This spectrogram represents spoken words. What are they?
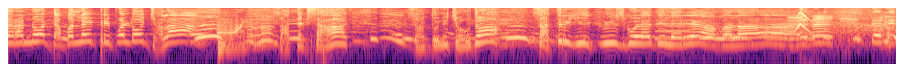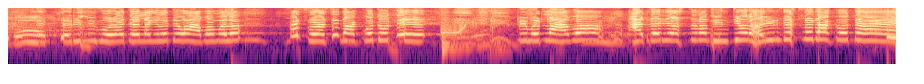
दलिंदरांनो डबल नाही ट्रिपल डोस झाला. सात एक सात. सात दोन्ही चौदा. सात त्रिक एकवीस गोळ्या दिल्या रे आम्हाला. तरी तरी मी गोळ्या द्यायला गेलो तेव्हा आबा मला असं असं दाखवत होते. मी म्हटलं आबा आजारी असताना भिंतीवर हरिण कसलं दाखवत आहे?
